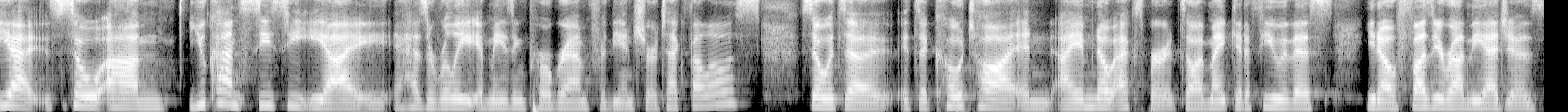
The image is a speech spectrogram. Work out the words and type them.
Yeah, so um, UConn CCEI has a really amazing program for the InsurTech fellows. So it's a it's a co-taught, and I am no expert, so I might get a few of this, you know, fuzzy around the edges.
